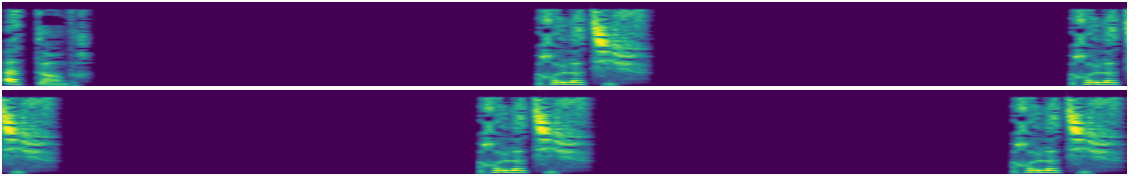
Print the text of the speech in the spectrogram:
Atteindre. Relatif. Relatif. Relatif. Relatif.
